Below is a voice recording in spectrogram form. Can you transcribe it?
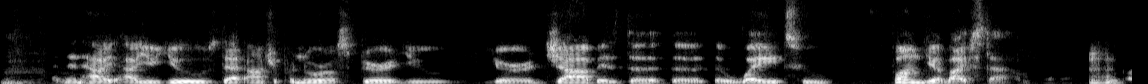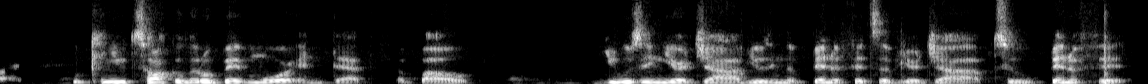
and then how, how you use that entrepreneurial spirit you your job is the the the way to fund your lifestyle mm-hmm. right? can you talk a little bit more in depth about using your job using the benefits of your job to benefit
